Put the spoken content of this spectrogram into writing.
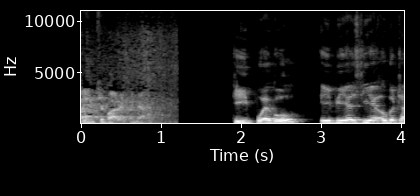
ခြင်းဖြစ်ပါတယ်ခင်ဗျာဒီပွဲကို ABS ရဲ့ဥက္ကဋ္ဌ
